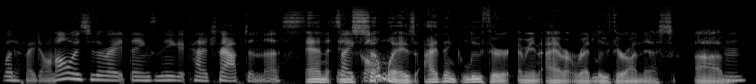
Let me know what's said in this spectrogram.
what if I don't always do the right things? And then you get kind of trapped in this. and cycle. in some ways, I think Luther. I mean, I haven't read Luther on this, um, Mhm.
